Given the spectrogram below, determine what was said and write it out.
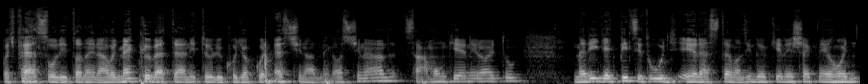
vagy felszólítani rá, vagy megkövetelni tőlük, hogy akkor ezt csináld, meg azt csináld, számon kérni rajtuk. Mert így egy picit úgy éreztem az időkéréseknél, hogy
